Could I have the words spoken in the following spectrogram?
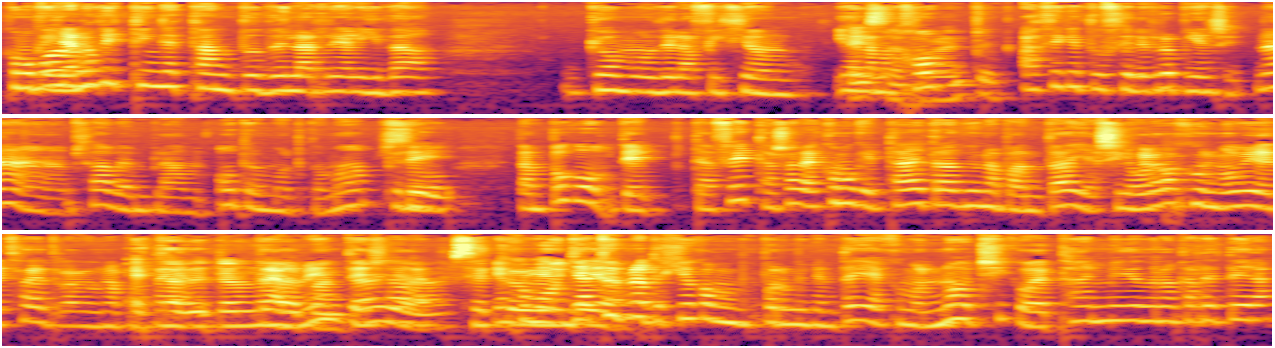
Como que ya no distingues tanto de la realidad como de la ficción. Y a lo mejor hace que tu cerebro piense, nah, ¿sabes? En plan, otro muerto más. Pero Sí. Tampoco te, te afecta, ¿sabes? Es como que está detrás de una pantalla. Si lo grabas con el móvil, está detrás de una pantalla. Está detrás de una realmente, pantalla. es como, ya día- estoy protegido con- por mi pantalla. Es como, no, chicos, estás en medio de una carretera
